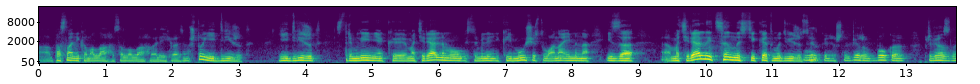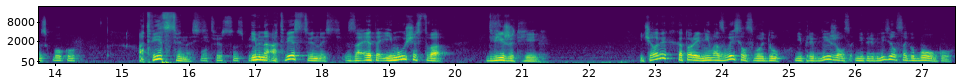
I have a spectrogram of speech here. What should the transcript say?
а, посланником Аллаха, саллаллаху алейхи ва саллям. Что ей движет? Ей движет стремление к материальному, стремление к имуществу. Она именно из-за а, материальной ценности к этому движется. Нет, конечно, вера в Бога, привязанность к Богу, Ответственность. ответственность. перед Именно ответственность за это имущество движет ей. И человек, который не возвысил свой дух, не приближился, не приблизился к Богу,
